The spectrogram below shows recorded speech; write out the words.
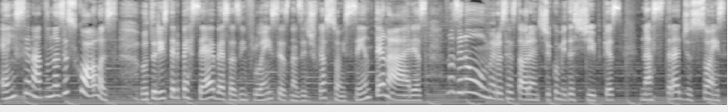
é ensinado nas escolas. O turista ele percebe essas influências nas edificações centenárias, nos inúmeros restaurantes de comidas típicas, nas tradições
